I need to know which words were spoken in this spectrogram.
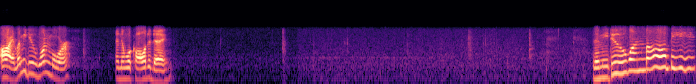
All right, let me do one more, and then we'll call it a day. Let me do one more beach.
